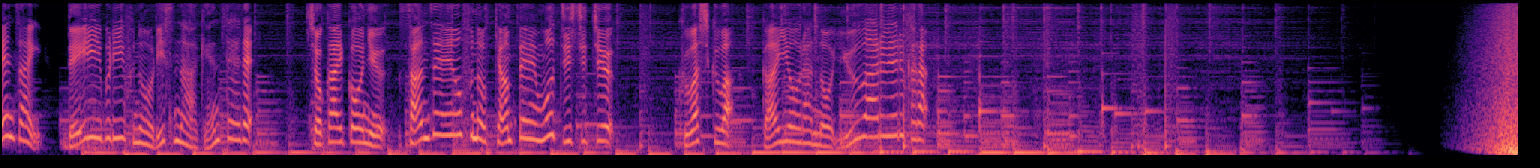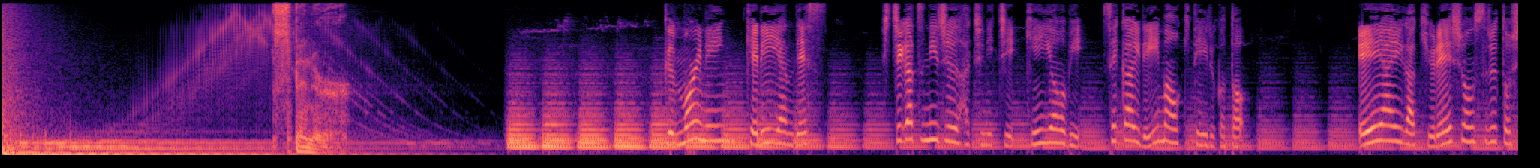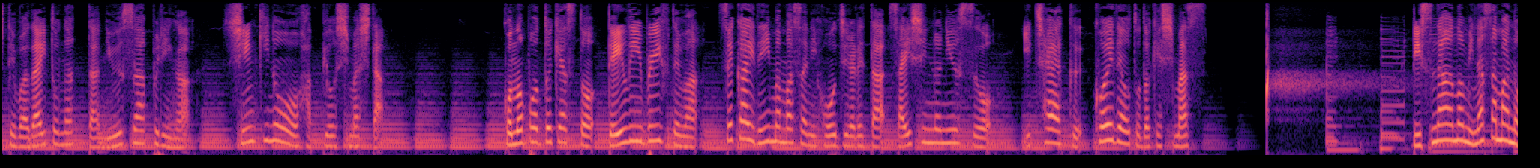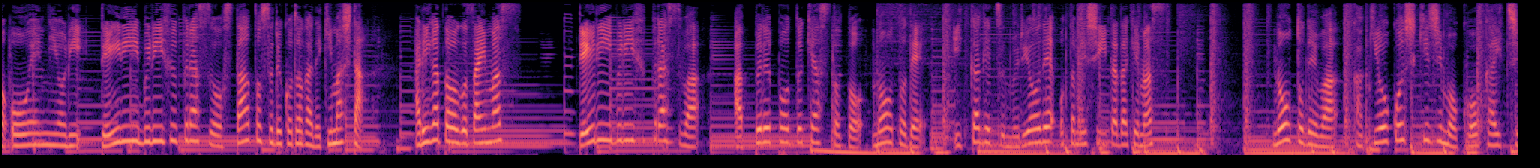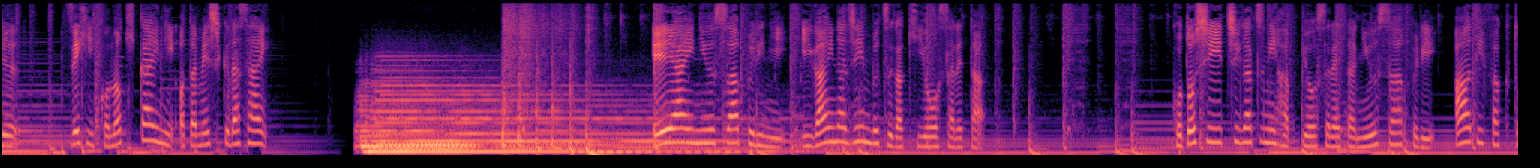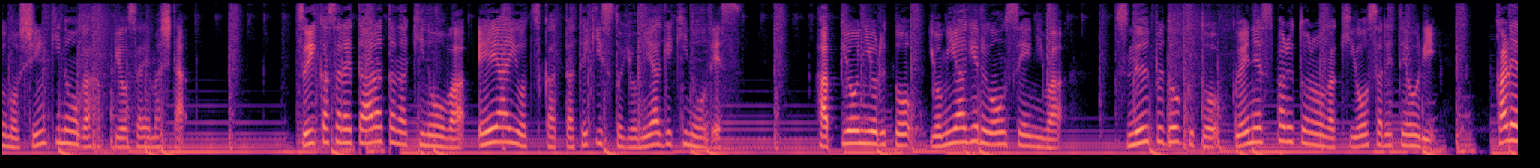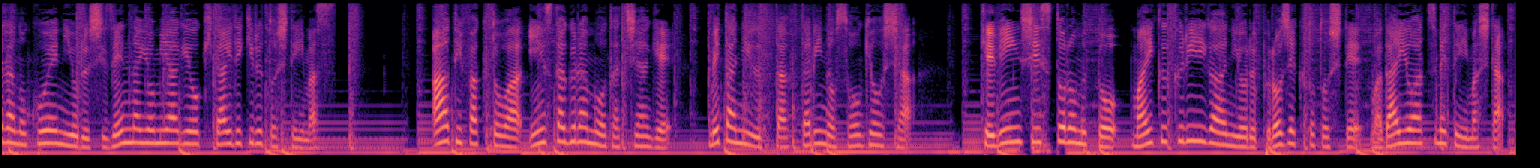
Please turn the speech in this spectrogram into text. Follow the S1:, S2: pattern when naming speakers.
S1: 現在デイリーブリーフのリスナー限定で初回購入3000円オフのキャンペーンを実施中。詳しくは概要欄の URL から。
S2: Good morning, ケリーアンです。7月28日金曜日世界で今起きていること AI がキュレーションするとして話題となったニュースアプリが新機能を発表しました。このポッドキャスト Daily Brief では世界で今まさに報じられた最新のニュースをいち早く声でお届けします。リスナーの皆様の応援によりデイリーブリーフプラスをスタートすることができました。ありがとうございます。デイリーブリーフプラスは Apple Podcast と Note で1ヶ月無料でお試しいただけます。ノートでは書き起こし記事も公開中。ぜひこの機会にお試しください。AI ニュースアプリに意外な人物が起用された。今年1月に発表されたニュースアプリアーティファクトの新機能が発表されました。追加された新たな機能は AI を使ったテキスト読み上げ機能です。発表によると読み上げる音声にはスヌープドッグとグエネス・パルトロンが起用されており彼らの声による自然な読み上げを期待できるとしています。アーティファクトはインスタグラムを立ち上げメタに売った2人の創業者ケビン・シストロムとマイク・クリーガーによるプロジェクトとして話題を集めていました。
